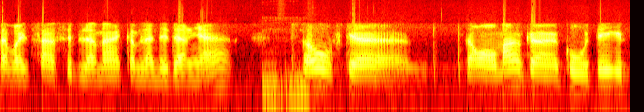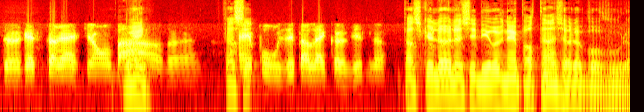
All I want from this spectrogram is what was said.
ça va être sensiblement comme l'année dernière. Sauf que on manque un côté de restauration, bar, euh, imposé par la COVID. Là. Parce que là, là c'est des revenus importants, ça, là, pour vous, là.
